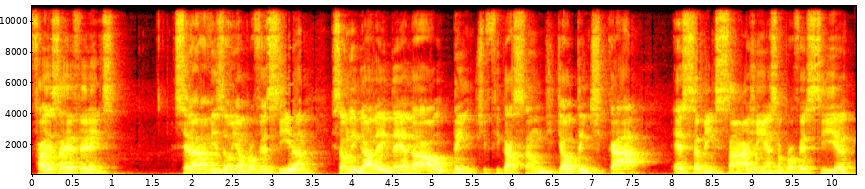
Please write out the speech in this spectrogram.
faz essa referência. Será a visão e a profecia estão ligadas à ideia da autentificação, de, de autenticar essa mensagem, essa profecia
